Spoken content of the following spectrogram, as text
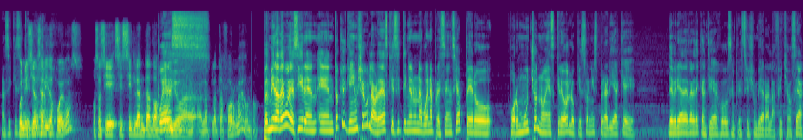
Así que si Bueno, ¿y si han salido juegos? O sea, ¿sí, sí, sí le han dado Pues- apoyo a, a la plataforma o no? Pues mira, debo decir, en, en Tokyo Game Show la verdad es que sí tenían una buena presencia, pero por mucho no es, creo, lo que Sony esperaría que debería de haber de cantidad de juegos en PlayStation VR a la fecha. O sea,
